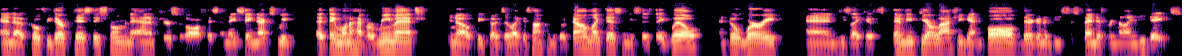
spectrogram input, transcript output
and uh, Kofi. They're pissed. They storm into Adam Pearce's office and they say next week that they want to have a rematch you know, because they're like, it's not going to go down like this. And he says they will, and don't worry. And he's like, if MVP or Lashley get involved, they're going to be suspended for 90 days,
